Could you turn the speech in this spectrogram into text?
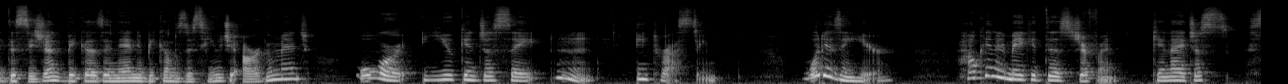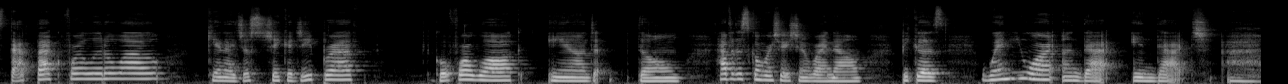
decision because and then it becomes this huge argument or you can just say hmm interesting what is in here how can i make it this different can i just step back for a little while? Can I just take a deep breath, go for a walk, and don't have this conversation right now? Because when you are in that in that uh,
